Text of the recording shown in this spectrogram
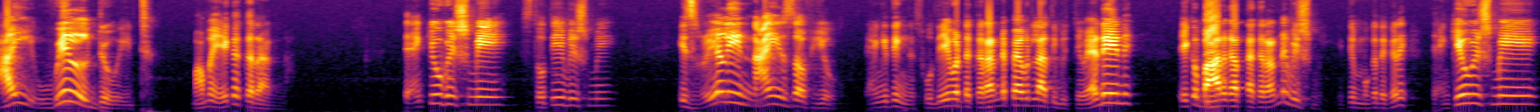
I will do it. මම ඒක කරන්න. Thank you Vishmi. ස්තුතියි Vishmi. It's really nice of you. දැන් ඉතින් සුදේවට කරන්න පැවරලා තිබිච්ච වැඩේනේ. ඒක බාරගත්තා කරන්න විශ්මි. ඉතින් මොකද කරේ? Thank you විශ්මි.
